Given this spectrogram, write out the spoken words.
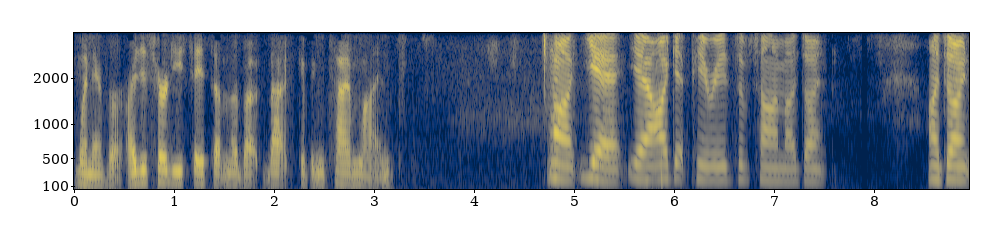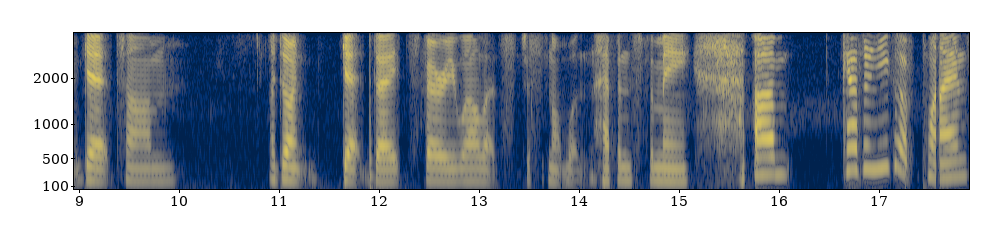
whenever. I just heard you say something about not giving timelines. Oh yeah, yeah. I get periods of time. I don't. I don't get. Um, I don't get dates very well. That's just not what happens for me. Um, Catherine, you got plans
